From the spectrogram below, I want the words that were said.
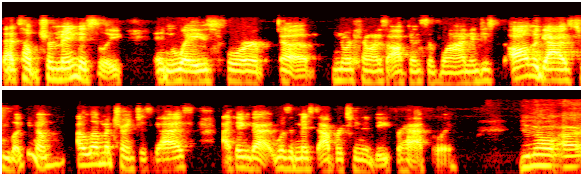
That's helped tremendously in ways for uh, North Carolina's offensive line and just all the guys who, like, you know, I love my trenches, guys. I think that was a missed opportunity for Hafley. You know, I,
